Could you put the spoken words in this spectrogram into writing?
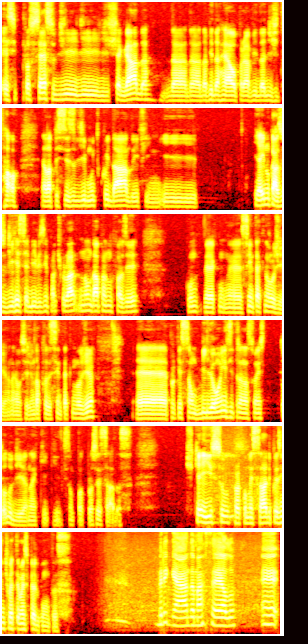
esse processo de, de, de chegada da, da, da, vida real para a vida digital, ela precisa de muito cuidado, enfim, e e aí, no caso de recebíveis em particular, não dá para não fazer com, é, com, é, sem tecnologia, né? Ou seja, não dá para fazer sem tecnologia, é, porque são bilhões de transações todo dia, né? Que, que são processadas. Acho que é isso para começar, depois a gente vai ter mais perguntas. Obrigada, Marcelo. É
